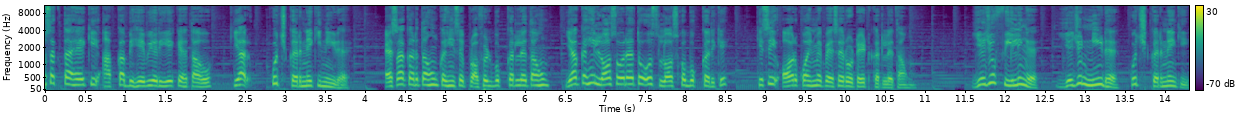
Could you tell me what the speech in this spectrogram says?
सकता है कि आपका बिहेवियर ये कहता हो कि यार, कुछ करने की नीड है। ऐसा करता हूँ, कहीं से प्रॉफिट बुक कर लेता हूँ, या कहीं लॉस हो रहा है तो उस लॉस को बुक करके किसी और कॉइन में पैसे रोटेट कर लेता हूँ। ये जो फीलिंग है, ये जो नीड है कुछ करने की,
